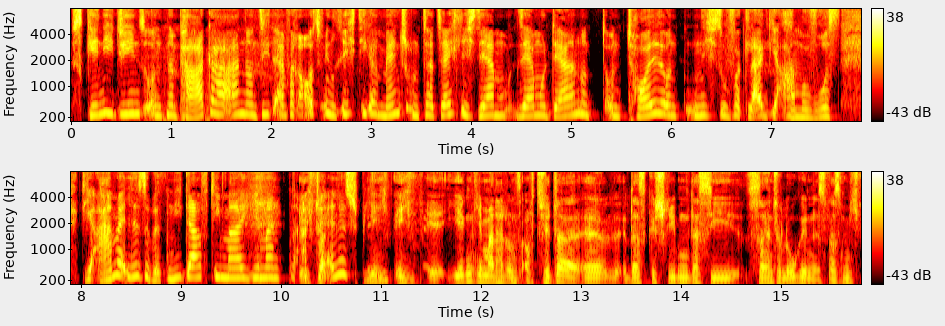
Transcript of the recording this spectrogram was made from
Skinny Jeans und eine Parker an und sieht einfach aus wie ein richtiger Mensch und tatsächlich sehr, sehr modern und, und toll und nicht so verkleidet. Die arme Wurst, die arme Elizabeth, nie darf die mal jemanden Aktuelles spielen. Ich, ich, äh, irgendjemand hat uns auf Twitter äh, das geschrieben, dass sie Scientologin ist, was mich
